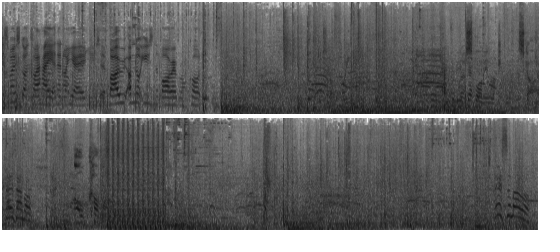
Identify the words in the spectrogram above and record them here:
It's most guns I hate and then I yeah use it, but I, am not using the bar ever on COD. In looking at the sky. There's ammo. Oh, come on. There's some ammo.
